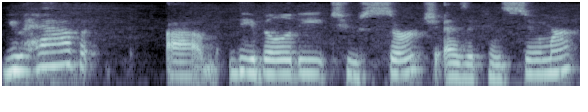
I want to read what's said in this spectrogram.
You have um, the ability to search as a consumer,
